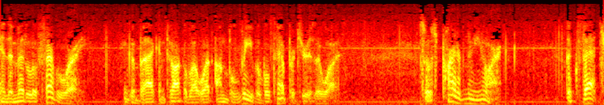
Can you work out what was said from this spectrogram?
in the middle of February. And go back and talk about what unbelievable temperatures there was. So it's part of New York. The kvetch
